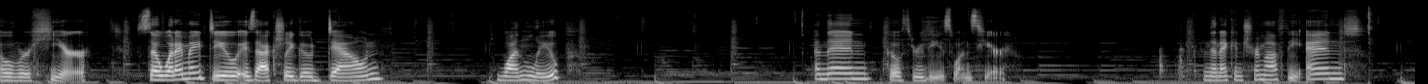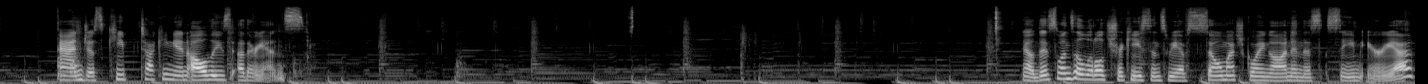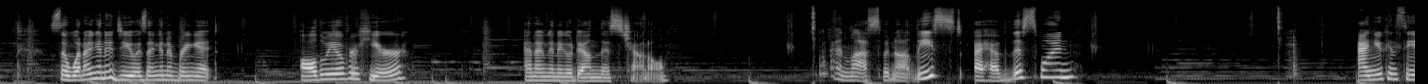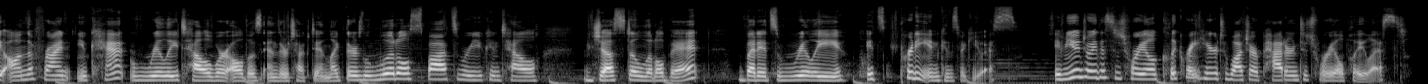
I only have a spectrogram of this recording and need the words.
over here. So what I might do is actually go down one loop and then go through these ones here. And then I can trim off the end and just keep tucking in all these other ends. Now this one's a little tricky since we have so much going on in this same area. So what I'm gonna do is I'm gonna bring it all the way over here and I'm gonna go down this channel. And last but not least, I have this one. And you can see on the front, you can't really tell where all those ends are tucked in. Like there's little spots where you can tell just a little bit, but it's really, it's pretty inconspicuous. If you enjoyed this tutorial, click right here to watch our pattern tutorial playlist.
